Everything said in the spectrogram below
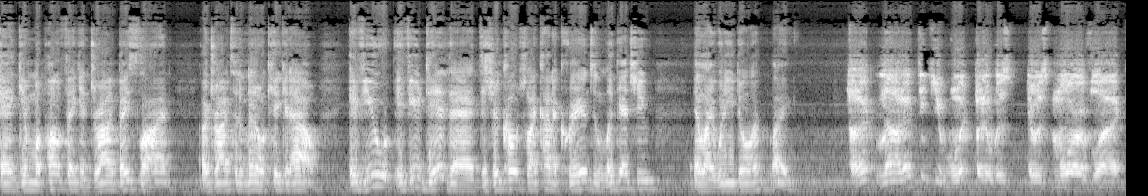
and give them a pump fake and drive baseline or drive to the middle and kick it out if you if you did that, did your coach like kind of cringe and look at you and like, what are you doing? Like, I don't. No, I don't think you would. But it was. It was more of like,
